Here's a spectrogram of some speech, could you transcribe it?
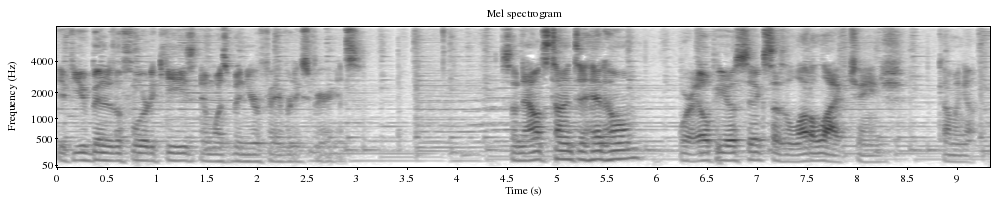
if you've been to the Florida Keys and what's been your favorite experience. So now it's time to head home where LPO6 has a lot of life change coming up.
